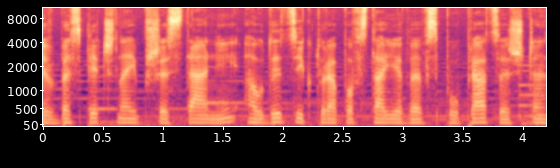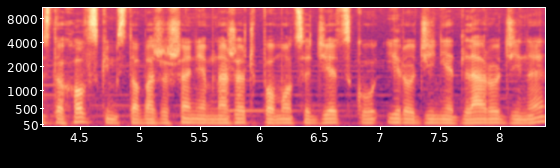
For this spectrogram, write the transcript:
w Bezpiecznej Przystani, audycji, która powstaje we współpracy z Częstochowskim Stowarzyszeniem na Rzecz Pomocy Dziecku i Rodzinie dla Rodziny,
